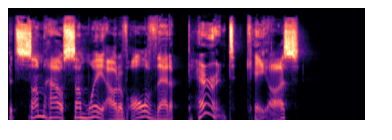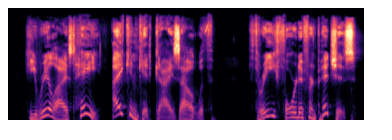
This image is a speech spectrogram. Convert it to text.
But somehow, some way, out of all of that apparent chaos, he realized, hey, I can get guys out with three, four different pitches.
